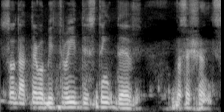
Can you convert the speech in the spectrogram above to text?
so that there will be three distinctive positions.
